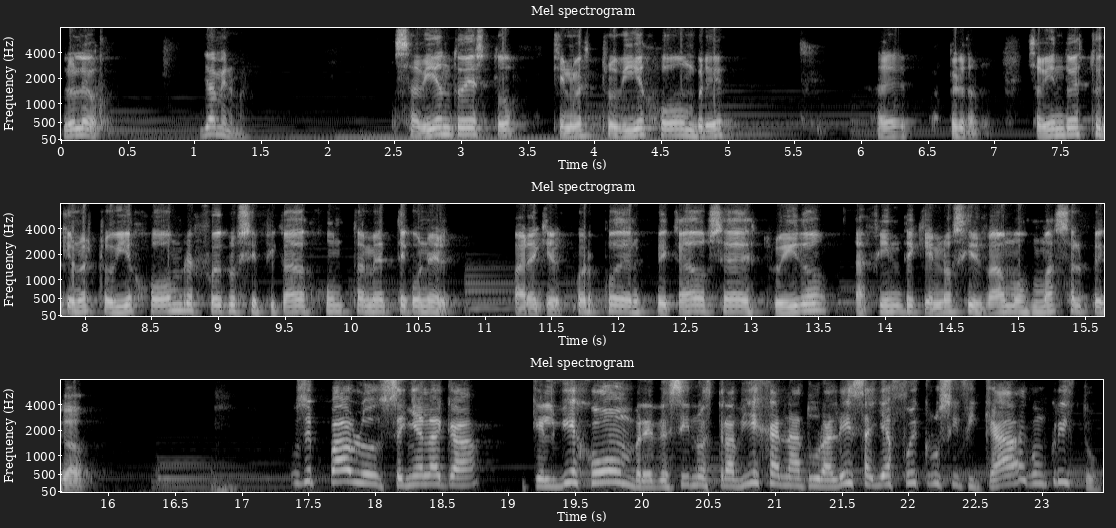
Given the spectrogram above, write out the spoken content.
Lo leo. Ya, mi hermano. Sabiendo esto, que nuestro viejo hombre, perdón, sabiendo esto que nuestro viejo hombre fue crucificado juntamente con él, para que el cuerpo del pecado sea destruido, a fin de que no sirvamos más al pecado. Entonces Pablo señala acá que el viejo hombre, es decir, nuestra vieja naturaleza ya fue crucificada con Cristo.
